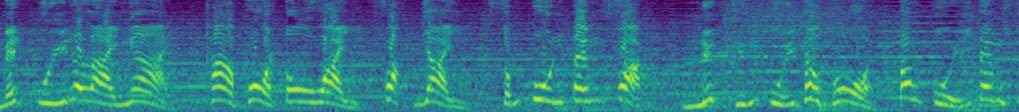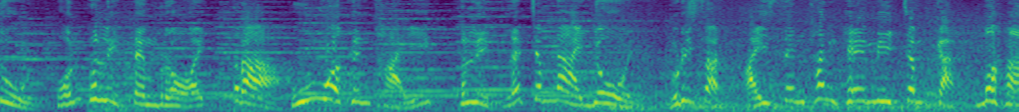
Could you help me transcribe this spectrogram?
เม็ดปุ๋ยละลายง่ายข้าวโพดโตไวฝักใหญ่ สมบูรณ์เต็มฝัก นึกถึงปุ๋ยข้าวโพด ต้องปุ๋ยเต็มสูตร ผลผลิตเต็มร้อย ตราหูวัวเกินไถ ผลิตและจำหน่ายโดย บริษัทไอเซนทันเคมีจำกัดมหา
